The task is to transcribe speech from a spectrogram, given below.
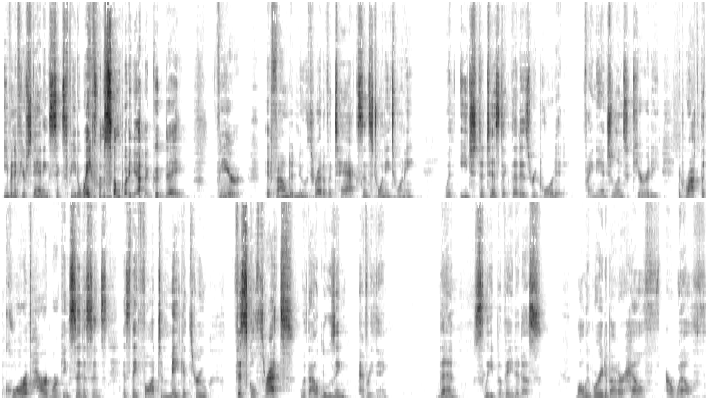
even if you're standing six feet away from somebody on a good day. Fear. It found a new threat of attack since 2020 with each statistic that is reported. Financial insecurity. It rocked the core of hardworking citizens as they fought to make it through fiscal threats without losing everything. Then sleep evaded us. While we worried about our health, our wealth,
